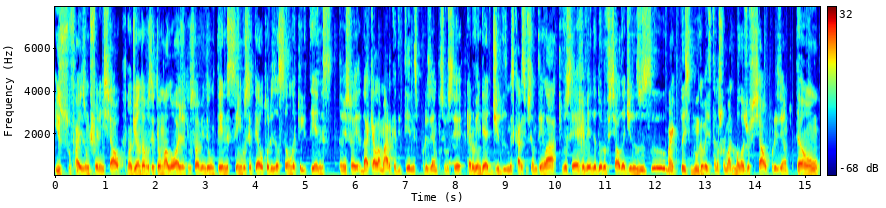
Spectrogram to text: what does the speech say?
Isso faz um diferencial. Não adianta você ter uma loja que você vai vender um tênis sem você ter autorização daquele tênis. Então, isso é daquela marca de tênis, por exemplo. Se você quer vender Adidas, mas, cara, se você não tem lá que você é revendedor oficial da Adidas, o marketplace nunca vai se transformar numa loja oficial, por exemplo. Então,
